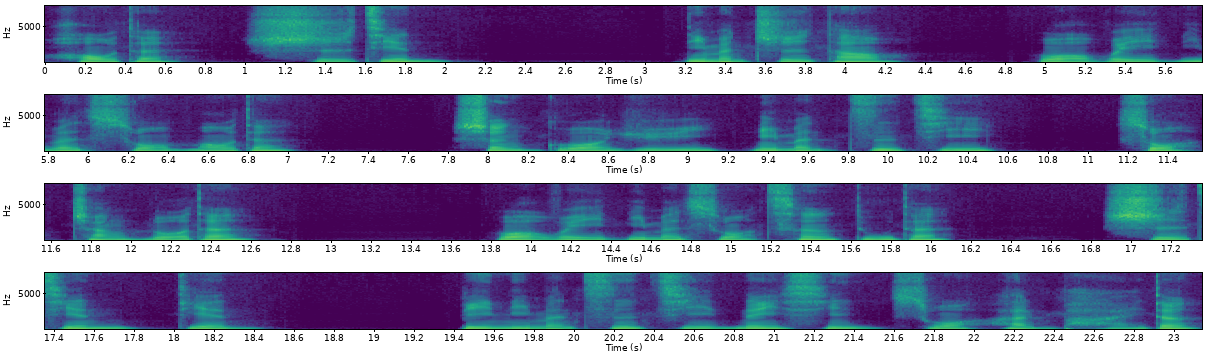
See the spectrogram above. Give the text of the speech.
候的时间。你们知道，我为你们所谋的。胜过于你们自己所张罗的，我为你们所测度的时间点，比你们自己内心所安排的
